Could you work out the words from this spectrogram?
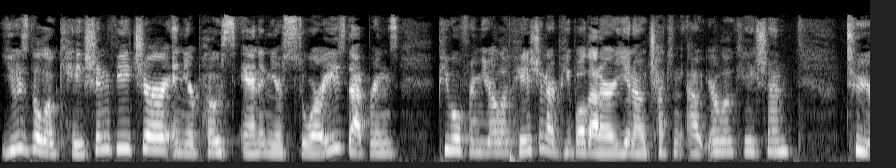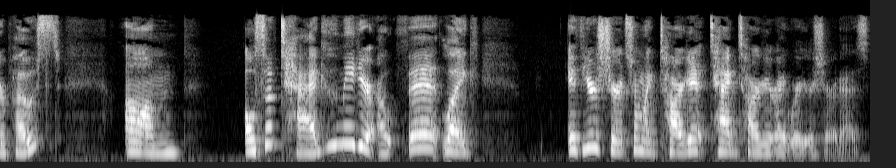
use the location feature in your posts and in your stories. That brings people from your location or people that are, you know, checking out your location to your post. Um, also tag who made your outfit. Like, if your shirt's from like Target, tag Target right where your shirt is.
